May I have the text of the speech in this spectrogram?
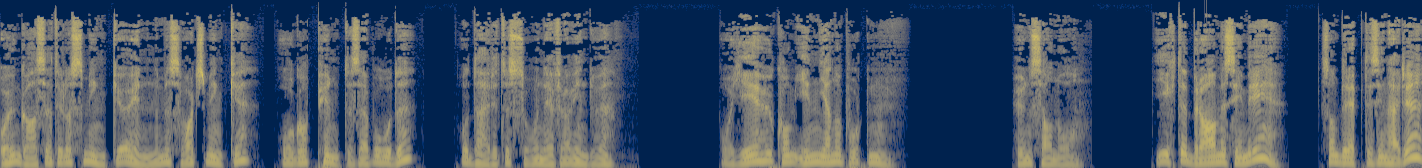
Og hun ga seg til å sminke øynene med svart sminke, og å pynte seg på hodet, og deretter så hun ned fra vinduet. Og Jehu kom inn gjennom porten. Hun sa nå, «Gikk det bra med Simri, som drepte sin herre?»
